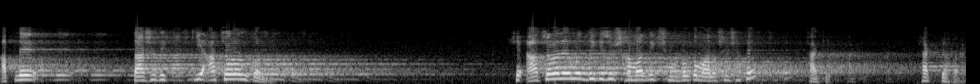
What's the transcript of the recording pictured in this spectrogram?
আপনি তার সাথে কি আচরণ করবেন সে আচরণের মধ্যে কিছু সামাজিক সম্পর্ক মানুষের সাথে থাকে, থাকতে হয়।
